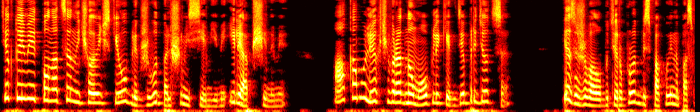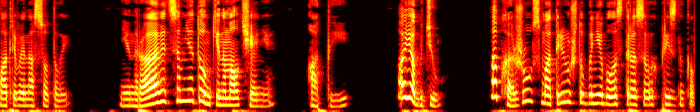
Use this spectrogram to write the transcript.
Те, кто имеет полноценный человеческий облик, живут большими семьями или общинами. А кому легче в родном облике, где придется? Я заживала бутерброд, беспокойно посматривая на сотовый. Не нравится мне Томкино молчание. А ты? А я бдю. Обхожу, смотрю, чтобы не было стрессовых признаков.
